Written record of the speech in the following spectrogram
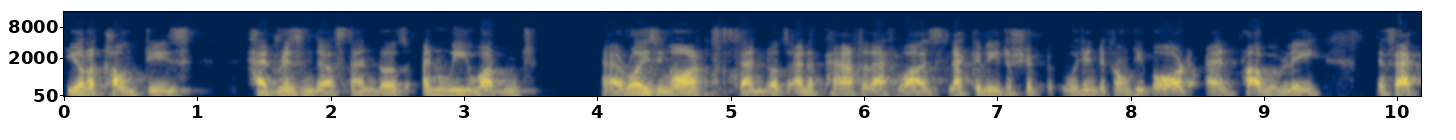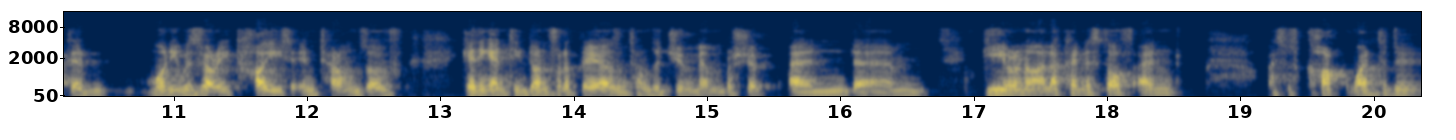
the other counties had risen their standards and we weren't uh, rising our standards. And a part of that was lack of leadership within the county board and probably the fact that money was very tight in terms of getting anything done for the players in terms of gym membership and um, gear and all that kind of stuff. And I suppose Cork wanted to do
